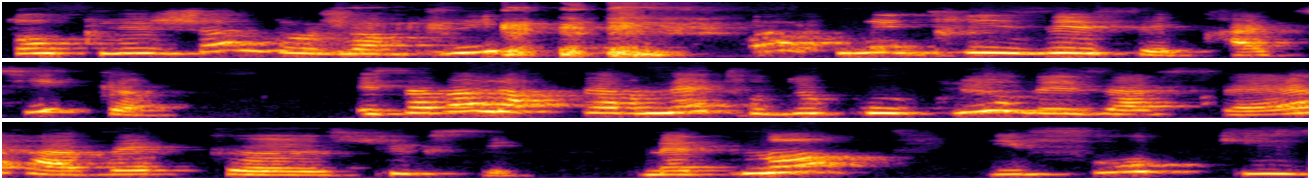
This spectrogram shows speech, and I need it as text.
Donc les jeunes d'aujourd'hui doivent maîtriser ces pratiques et ça va leur permettre de conclure des affaires avec euh, succès. Maintenant, il faut qu'ils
